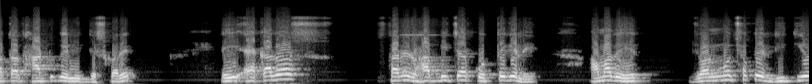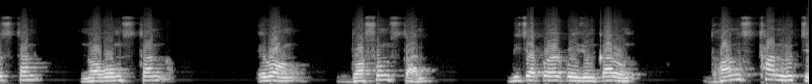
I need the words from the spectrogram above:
অর্থাৎ হাঁটুকে নির্দেশ করে। এই একাদশ স্থানের ভাব বিচার করতে গেলে আমাদের জন্মছকের দ্বিতীয় স্থান, নবম স্থান এবং দশম স্থান বিচার করার প্রয়োজন। কারণ ধন স্থান হচ্ছে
